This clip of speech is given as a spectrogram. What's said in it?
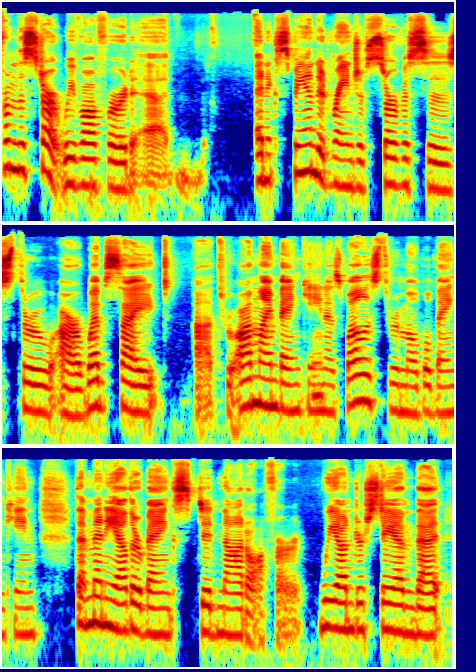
from the start, we've offered uh, an expanded range of services through our website, uh, through online banking, as well as through mobile banking that many other banks did not offer. We understand that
